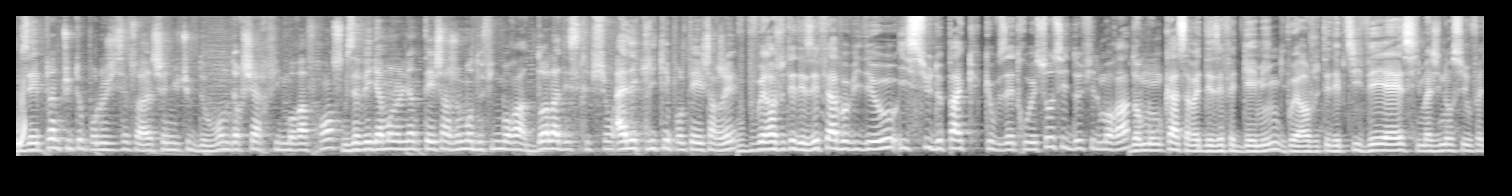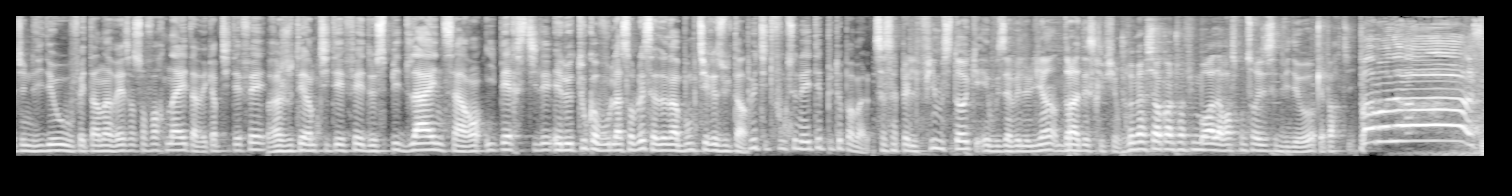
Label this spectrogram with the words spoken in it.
Vous avez plein de tutos pour logiciels sur la chaîne YouTube de Wondershare Filmora France. Vous avez également le lien de téléchargement de Filmora dans la description. Allez cliquer pour le télécharger. Vous pouvez rajouter des effets à vos vidéos issus de packs que vous avez trouvé sur le site de Filmora. Dans mon cas, ça va être des effets de gaming. Vous pouvez rajouter des petits VS. Imaginons si vous faites une vidéo où vous faites un invest sur Fortnite avec un petit effet. Rajouter un petit effet de speedline, ça rend hyper stylé. Et le tout, quand vous l'assemblez, ça donne un bon petit résultat. Petite fonctionnalité plutôt pas mal. Ça s'appelle Filmstock et vous avez le lien dans la description. Je remercie encore une fois Filmora d'avoir sponsorisé cette vidéo. C'est parti. Vamonos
